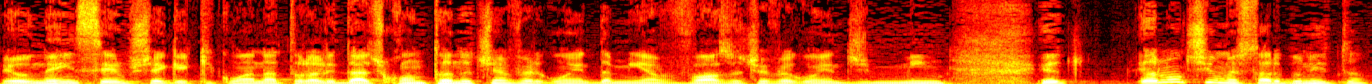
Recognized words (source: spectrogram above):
Eu nem sempre cheguei aqui com a naturalidade contando. Eu tinha vergonha da minha voz, eu tinha vergonha de mim. Eu, eu não tinha uma história bonita.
